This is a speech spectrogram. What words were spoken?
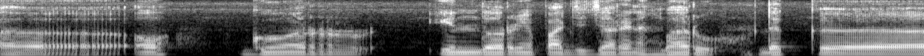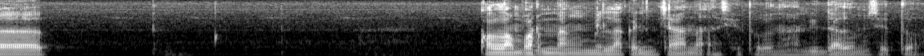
uh, oh gor indoornya Pajajaran yang baru. Deket kolam renang Mila Kencana situ. Nah di dalam situ.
